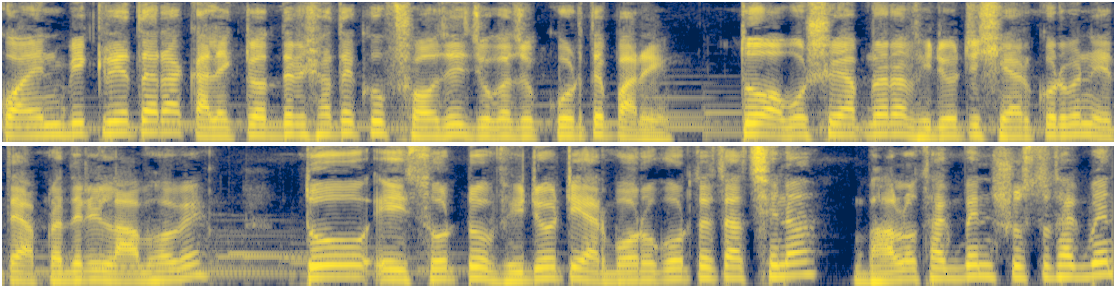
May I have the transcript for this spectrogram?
কয়েন বিক্রেতারা কালেক্টরদের সাথে খুব সহজেই যোগাযোগ করতে পারে। তো অবশ্যই আপনারা ভিডিওটি শেয়ার করবেন, এতে আপনাদেরই লাভ হবে। তো এই ছোট্ট ভিডিওটি আর বড় করতে চাচ্ছি না। ভালো থাকবেন, সুস্থ থাকবেন।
